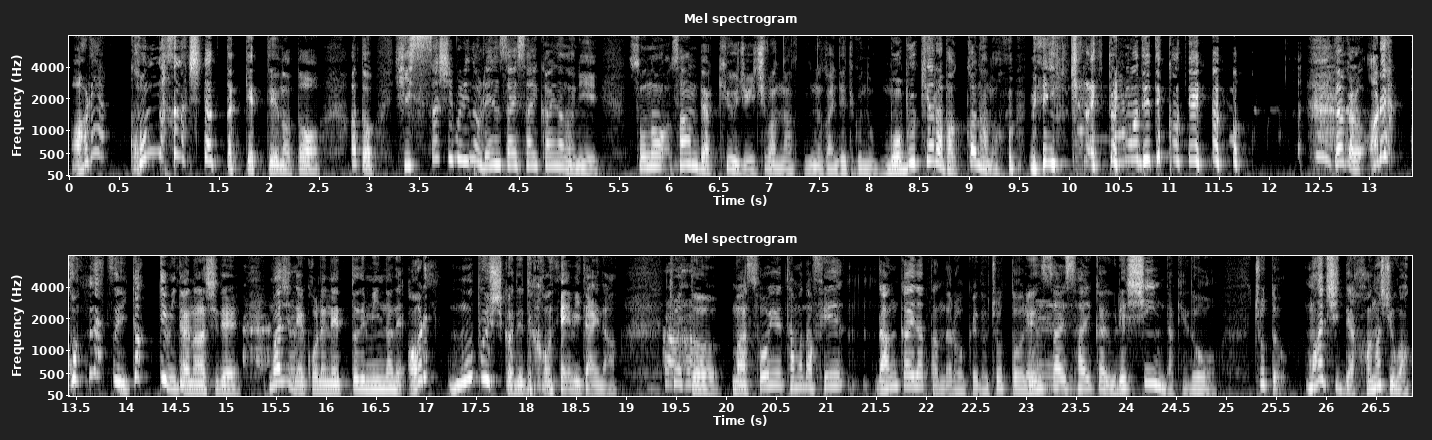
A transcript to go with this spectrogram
あれ？こんな話だったっけっていうのと、あと、久しぶりの連載再開なのに、その391番の中に出てくるの、モブキャラばっかなの。メインキャラ一人も出てこねえの。だから、あれ？いたっけ？みたいな話で、マジね、これネットでみんなね、あれ？モブしか出てこねえ？みたいな。ちょっと、まあそういうたまたま段階だったんだろうけど、ちょっと連載再開嬉しいんだけど、ちょっとマジで話わ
